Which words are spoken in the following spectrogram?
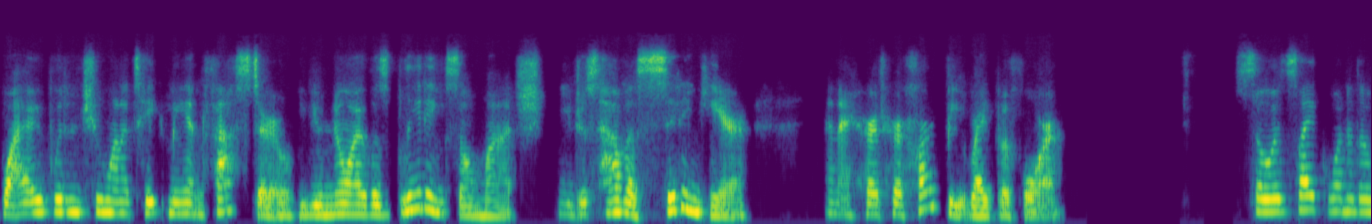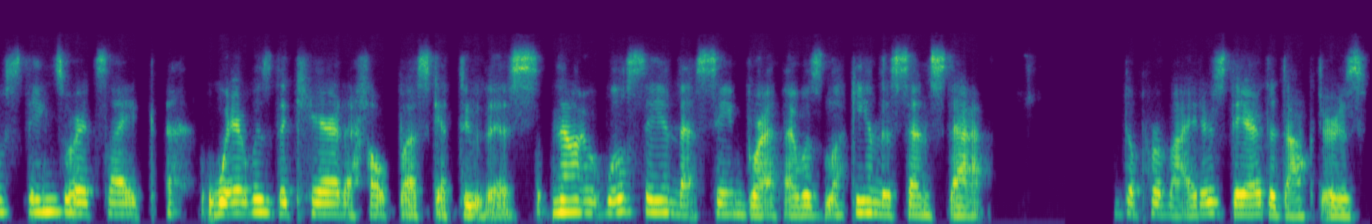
why wouldn't you want to take me in faster? You know, I was bleeding so much. You just have us sitting here. And I heard her heartbeat right before. So it's like one of those things where it's like, where was the care to help us get through this? Now, I will say in that same breath, I was lucky in the sense that the providers there, the doctors,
